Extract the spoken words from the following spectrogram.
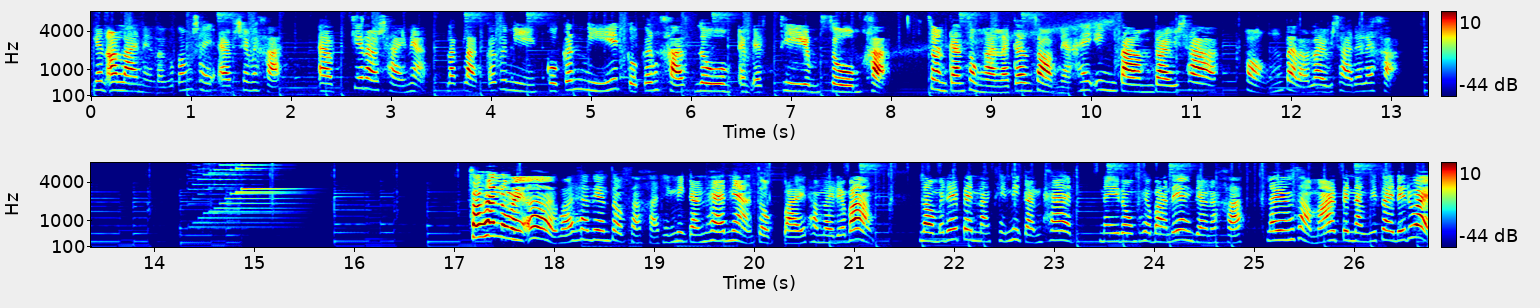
เรียนออนไลน์เนี่ยเราก็ต้องใช้แอปใช่ไหมคะ แอปที่เราใช้เนี่ยหลักๆ ก็จะมี Google Meet Google Classroom MS Teams Zoom ค่ะ ส่วนการส่งงานและการสอบเนี่ยให้อิงตามรายวิชาของแต่ละรายวิชาได้เลยค่ะเพื่อนๆรู้ไหมเอ่ยว่าถ้าเรียนจบสาขาเทคนิคการแพทย์เนี่ยจบไปทำอะไรได้บ้าง เราไม่ได้เป็นนักเทคนิคการแพทย์ในโรงพยาบาลได้อย่างเดียวนะคะ เรายังสามารถเป็นนักวิจัยได้ด้วย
